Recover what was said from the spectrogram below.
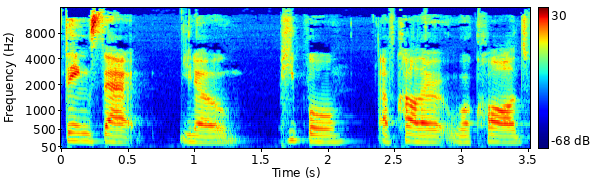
things that, you know, people of color were called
